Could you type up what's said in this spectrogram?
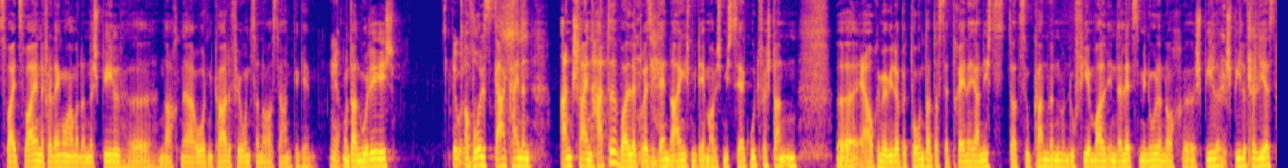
2-2 in der Verlängerung haben wir dann das Spiel äh, nach einer roten Karte für uns dann noch aus der Hand gegeben. Ja. Und dann wurde ich, obwohl es gar keinen Anschein hatte, weil der Präsident eigentlich, mit dem habe ich mich sehr gut verstanden, äh, er auch immer wieder betont hat, dass der Trainer ja nichts dazu kann, wenn, wenn du viermal in der letzten Minute noch äh, Spiele, Spiele verlierst.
